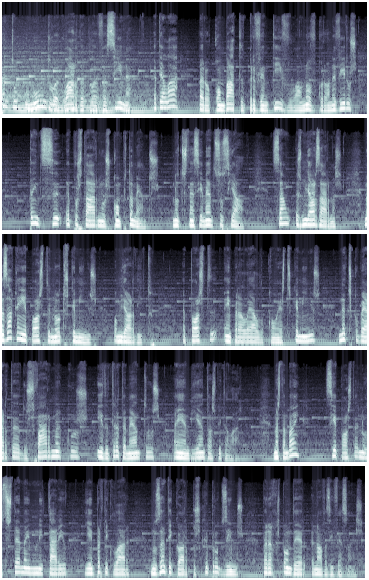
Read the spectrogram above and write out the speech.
Enquanto o mundo aguarda pela vacina, até lá, para o combate preventivo ao novo coronavírus, tem de se apostar nos comportamentos, no distanciamento social. São as melhores armas. Mas há quem aposte noutros caminhos, ou melhor dito, aposte em paralelo com estes caminhos na descoberta dos fármacos e de tratamentos em ambiente hospitalar. Mas também se aposta no sistema imunitário e, em particular, nos anticorpos que produzimos para responder a novas infecções.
